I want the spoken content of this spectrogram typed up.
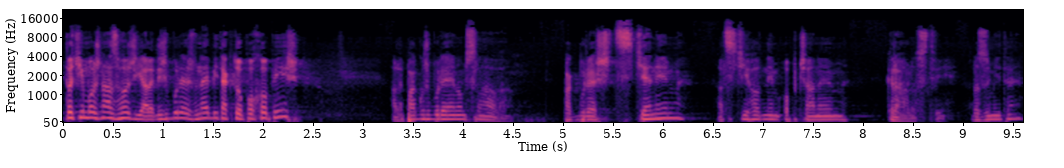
to ti možná zhoří, ale když budeš v nebi, tak to pochopíš, ale pak už bude jenom sláva. Pak budeš ctěným a ctihodným občanem království. Rozumíte?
